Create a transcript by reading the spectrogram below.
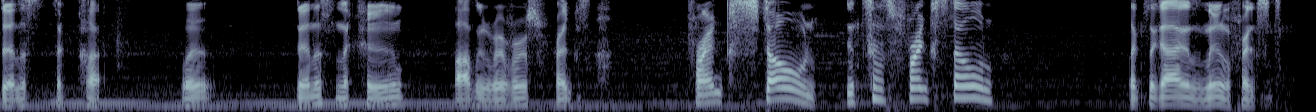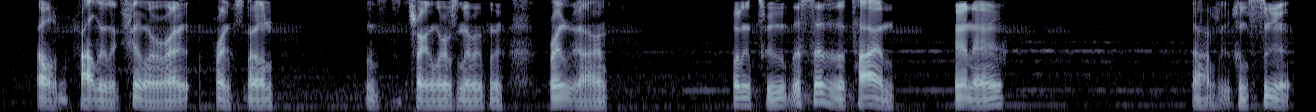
Dennis. What? Dennis Nacoon, Bobby Rivers, Frank. Frank Stone! It says Frank Stone! Like the guy who's new, St- Oh, probably the killer, right? Frank Stone. With the trailers and everything. Great guy. 22. This says the time. NA. God, uh, you can see it.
